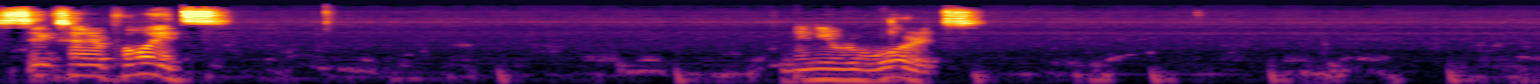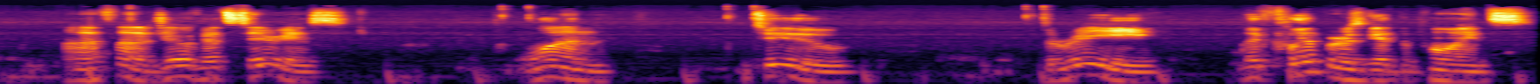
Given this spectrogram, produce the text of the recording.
Six hundred points. Any rewards? Oh, that's not a joke. That's serious. One, two, three. The Clippers get the points.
